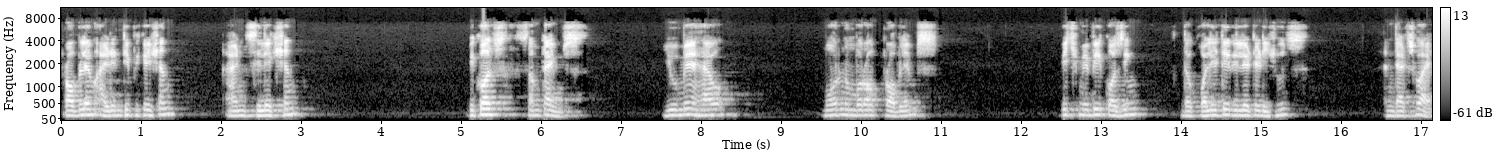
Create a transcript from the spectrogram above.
problem identification and selection. Because sometimes you may have more number of problems which may be causing the quality related issues. And that's why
